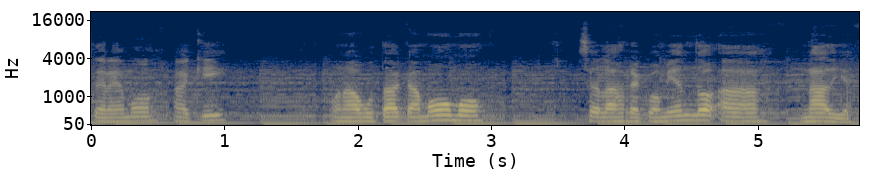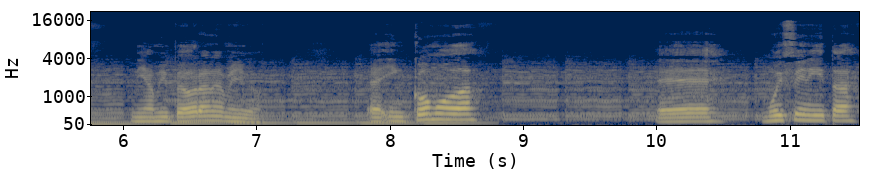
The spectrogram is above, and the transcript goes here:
tenemos aquí una butaca Momo. Se la recomiendo a nadie, ni a mi peor enemigo. Es incómoda, es muy finita.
